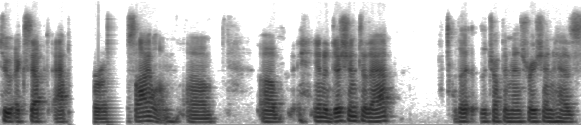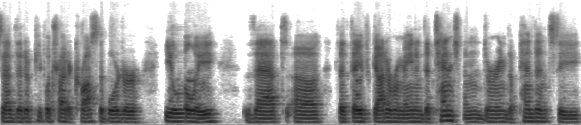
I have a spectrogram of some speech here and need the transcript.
to accept for asylum. Um, uh, in addition to that, the, the Trump administration has said that if people try to cross the border illegally, that uh, that they've got to remain in detention during the pendency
